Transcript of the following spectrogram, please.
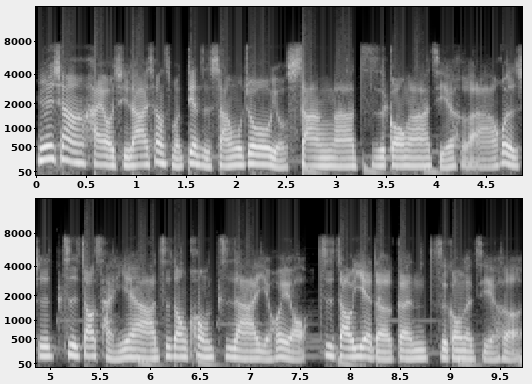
因为像还有其他像什么电子商务就有商啊、资工啊结合啊，或者是制造产业啊、自动控制啊，也会有制造业的跟资工的结合，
